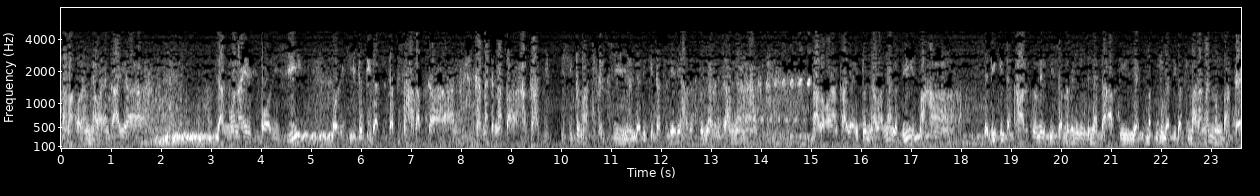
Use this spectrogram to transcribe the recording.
sama orang nyawa yang kaya. Dan mengenai polisi, polisi itu tidak kita bisa harapkan. Karena kenapa? Hak gaji di situ masih kecil. Jadi kita sendiri harus punya rencana. Kalau orang kaya itu nyawanya lebih mahal. Jadi kita harus memiliki, bisa memiliki senjata api. Ya, juga tidak sembarangan memakai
